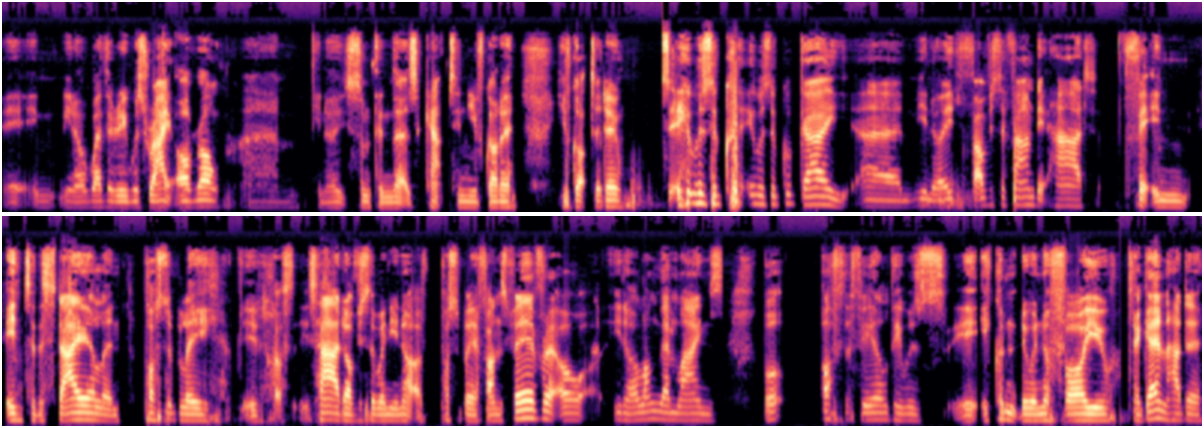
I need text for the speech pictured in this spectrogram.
in, you know whether he was right or wrong um, you know it's something that as a captain you've got to you've got to do. It was a it was a good guy um, you know he obviously found it hard fitting into the style and possibly it's hard obviously when you're not a, possibly a fan's favorite or you know along them lines but off the field he was he, he couldn't do enough for you. Again had a,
